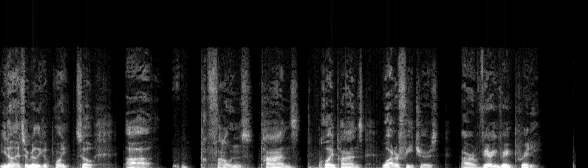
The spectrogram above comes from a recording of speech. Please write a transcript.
You know, that's a really good point. So, uh, fountains, ponds, koi ponds, water features are very, very pretty.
